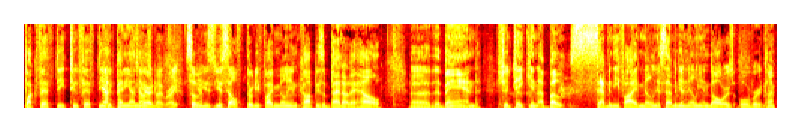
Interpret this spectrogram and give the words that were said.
Buck fifty, two fifty, Yeah, depending on the about right. So Yeah. you, you sell thirty-five million copies of "Bat Out of Hell." Uh, the band should take in about seventy-five million, seventy million dollars over time.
